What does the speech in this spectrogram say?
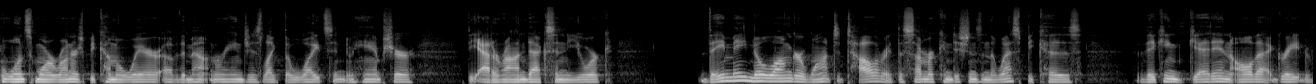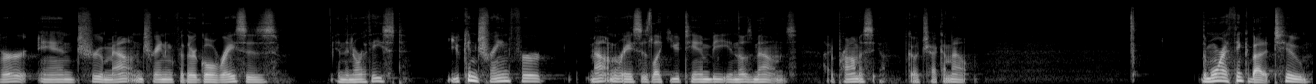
once more runners become aware of the mountain ranges like the Whites in New Hampshire, the Adirondacks in New York, they may no longer want to tolerate the summer conditions in the West because they can get in all that great vert and true mountain training for their goal races in the Northeast. You can train for mountain races like UTMB in those mountains. I promise you. Go check them out. The more I think about it, too,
